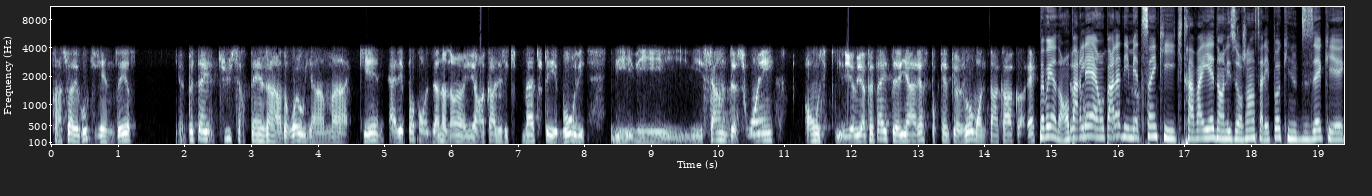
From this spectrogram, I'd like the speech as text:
François Legault qui vient de dire il y a peut-être eu certains endroits où il en manquait. À l'époque, on disait non, non, il y a encore des équipements, tout est beau, les, les centres de soins il y a, peut-être, il en reste pour quelques jours, mais on est encore correct. Mais voyons, on parlait, on parlait des médecins qui, travaillaient dans les urgences à l'époque, qui nous disaient qu'ils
